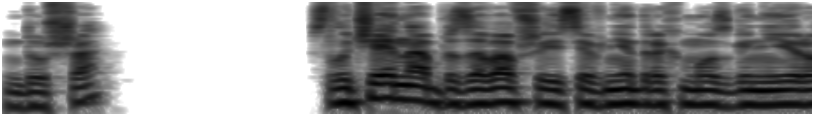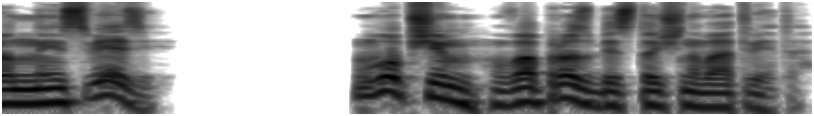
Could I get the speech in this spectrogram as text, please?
Душа? Случайно образовавшиеся в недрах мозга нейронные связи? В общем, вопрос без точного ответа.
